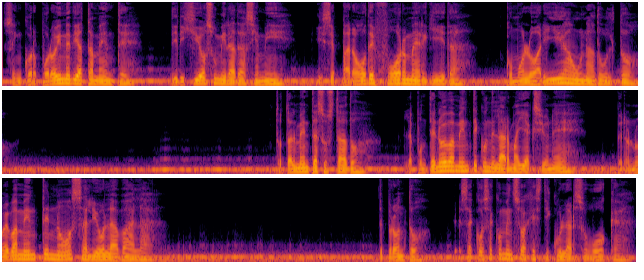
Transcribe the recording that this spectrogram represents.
se incorporó inmediatamente, dirigió su mirada hacia mí y se paró de forma erguida, como lo haría un adulto. Totalmente asustado, le apunté nuevamente con el arma y accioné, pero nuevamente no salió la bala. De pronto, esa cosa comenzó a gesticular su boca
